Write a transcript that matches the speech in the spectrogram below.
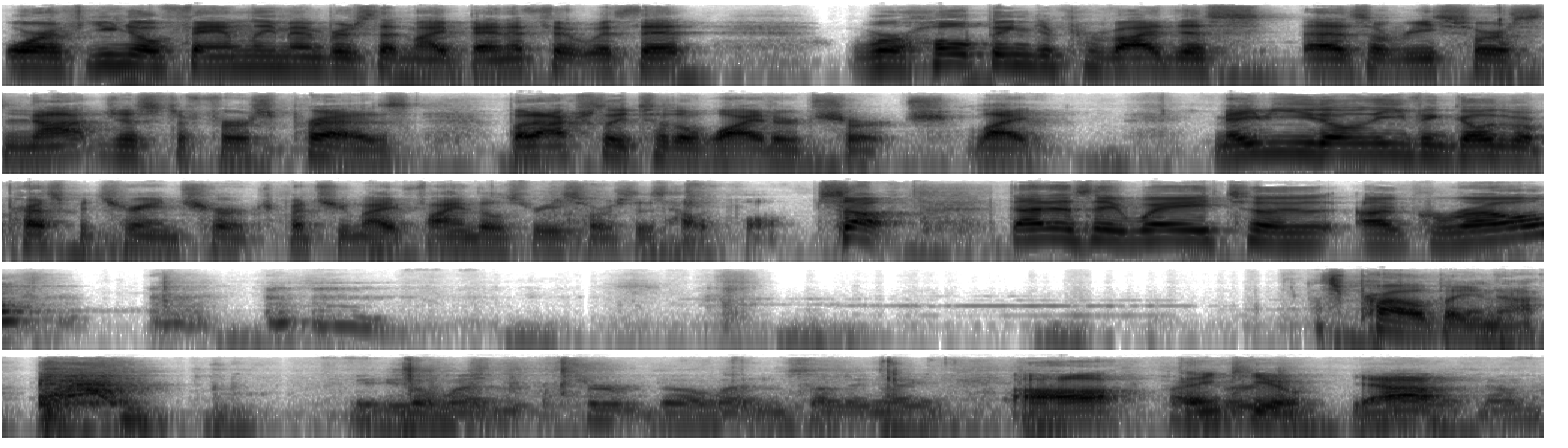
or if you know family members that might benefit with it, we're hoping to provide this as a resource not just to First Pres, but actually to the wider church. Like maybe you don't even go to a Presbyterian church, but you might find those resources helpful. So that is a way to uh, grow That's probably enough. Maybe the Lenten, the Lenten Sunday night. Ah, thank you. Yeah. No?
